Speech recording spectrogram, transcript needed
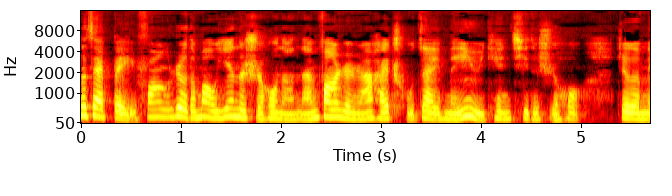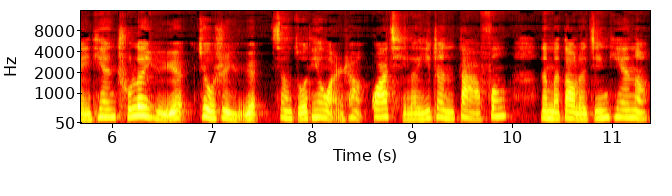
那在北方热得冒烟的时候呢，南方仍然还处在梅雨天气的时候，这个每天除了雨就是雨，像昨天晚上刮起了一阵大风，那么到了今天呢，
